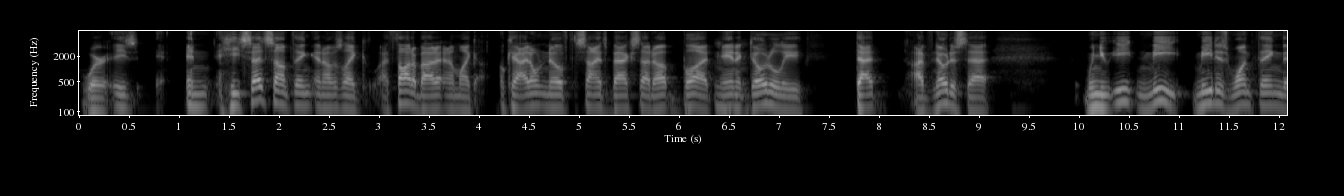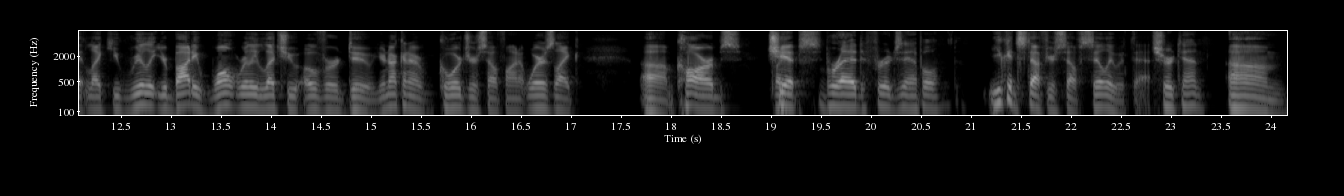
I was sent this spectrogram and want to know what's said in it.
where he's and he said something and I was like I thought about it and I'm like okay I don't know if the science backs that up but Mhm. anecdotally that I've noticed that when you eat meat meat is one thing that like you really your body won't really let you overdo you're not going to gorge yourself on it whereas like um, carbs chips Bread, for example, you can stuff yourself silly with that. sure can. Um,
